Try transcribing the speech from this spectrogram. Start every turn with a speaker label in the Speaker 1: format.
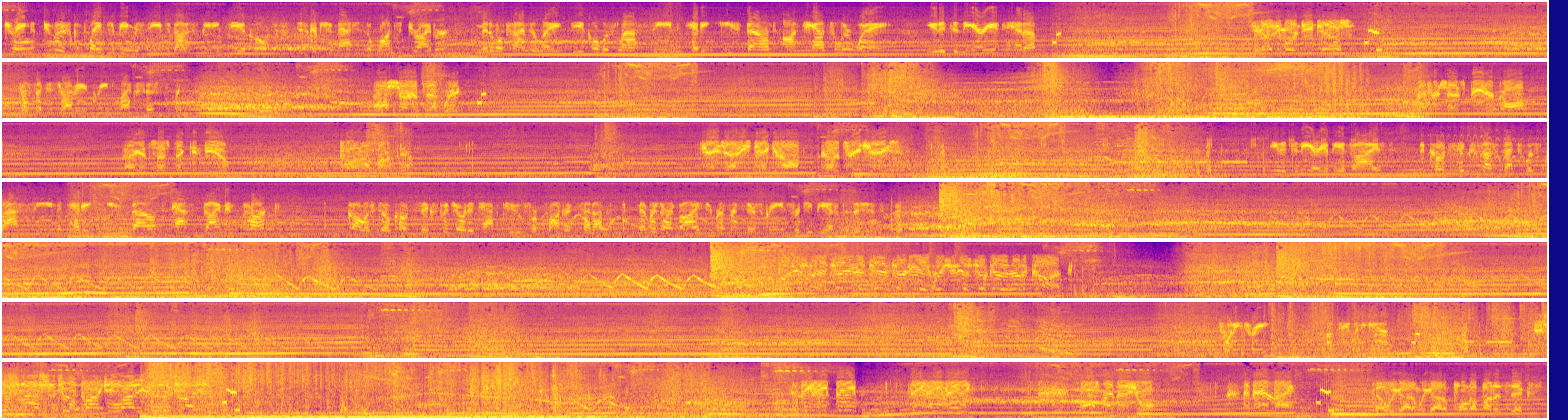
Speaker 1: monitoring. Numerous complaints are being received about a speeding vehicle. Description matches a wanted driver. Minimal time delay. Vehicle was last seen heading eastbound on Chancellor Way. Units in the area to head up.
Speaker 2: You got any more details?
Speaker 1: Suspect is driving a green Lexus.
Speaker 2: I'll start up that way. Pulling up on him. Change out, he's taking off. Code 3 chase.
Speaker 1: Units in the area be advised. The code 6 suspect was last seen heading eastbound past Diamond Park. Call is still code 6. Switch over to TAC 2 for quadrant setup. Members are advised to reference their screens for GPS position. 23. Update when
Speaker 2: just smashed into a parking lot. He's in the drive. No, we got him, we got him. Pulling up on a six.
